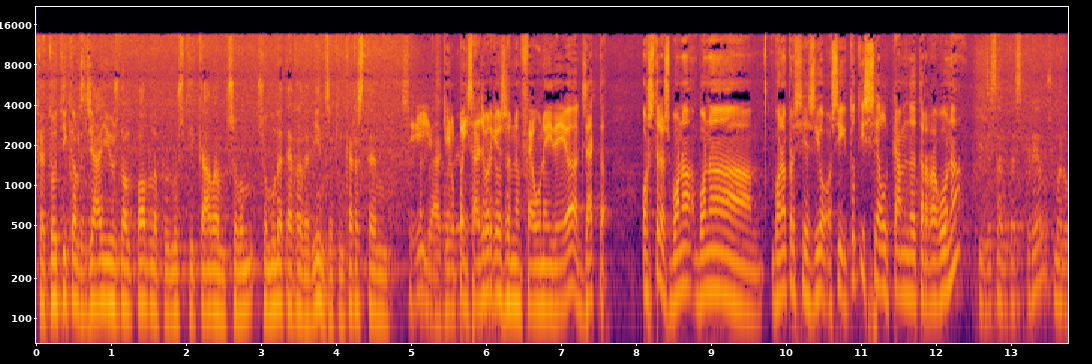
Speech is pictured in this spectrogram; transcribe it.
que tot i que els jaios del poble pronosticàvem som, som una terra de vins, aquí encara estem... Sí, aquí el paisatge perquè us en feu una idea exacta. Ostres, bona, bona, bona apreciació. O sigui, tot i ser el camp de Tarragona... Fins a Santes Creus, bueno...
